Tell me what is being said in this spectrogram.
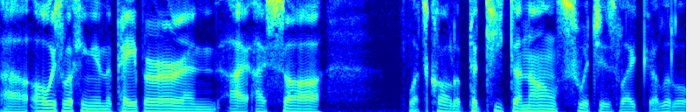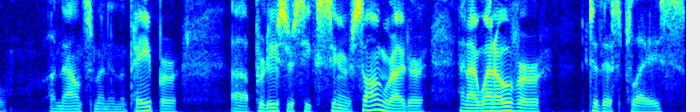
uh, always looking in the paper, and I, I saw what's called a petite annonce, which is like a little announcement in the paper. Uh, producer seeks singer songwriter, and I went over to this place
